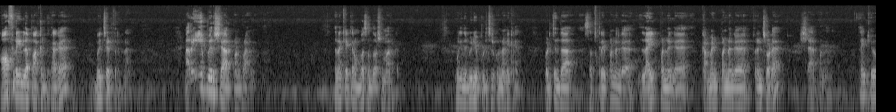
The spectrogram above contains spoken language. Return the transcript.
ஆஃப்லைனில் பார்க்கறதுக்காக முயற்சி எடுத்துருக்குறாங்க. நிறைய பேர் ஷேர் பண்ணுறாங்க இதெல்லாம் கேட்க ரொம்ப சந்தோஷமாக இருக்குது உங்களுக்கு இந்த வீடியோ பிடிச்சிருக்குன்னு நினைக்கிறேன். பிடிச்சிருந்தா சப்ஸ்கிரைப் பண்ணுங்கள் லைக் பண்ணுங்கள் கமெண்ட் பண்ணுங்கள் ஃப்ரெண்ட்ஸோட ஷேர் பண்ணுங்கள் தேங்க்யூ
